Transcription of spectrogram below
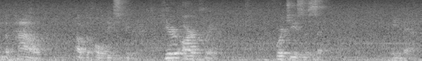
in the power of the Holy Spirit. Hear our prayer for Jesus' sake. Amen.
